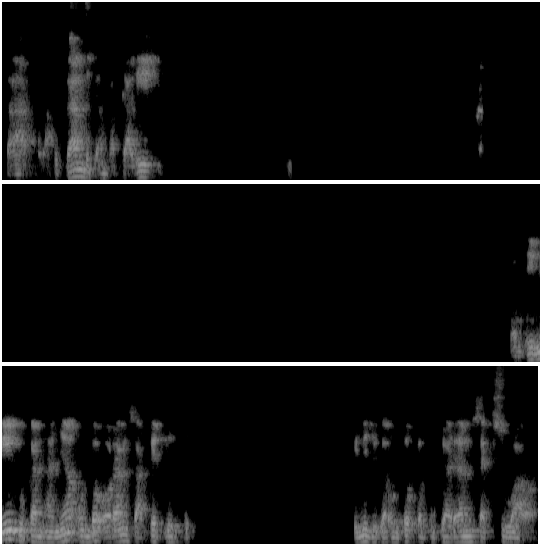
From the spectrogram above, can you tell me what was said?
Kita lakukan tiga empat kali ini bukan hanya untuk orang sakit lutut. Ini juga untuk kebugaran seksual.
